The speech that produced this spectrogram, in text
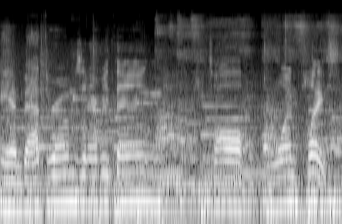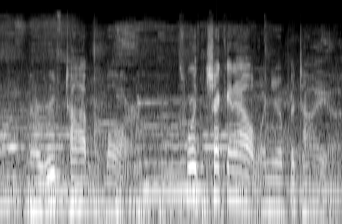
and bathrooms and everything. It's all in one place, and a rooftop bar. It's worth checking out when you're in Pattaya.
